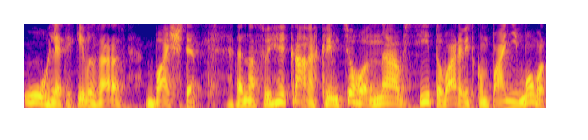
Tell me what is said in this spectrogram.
огляд, який ви зараз бачите на своїх екранах. Крім цього, на всі товари від компанії Мова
